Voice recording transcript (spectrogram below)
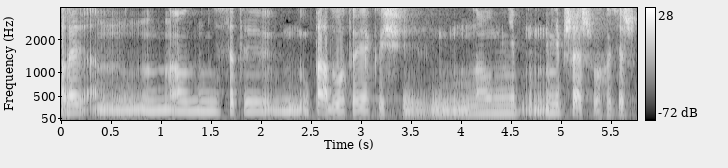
ale no niestety upadło to jakoś, no nie, nie przeszło, chociaż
